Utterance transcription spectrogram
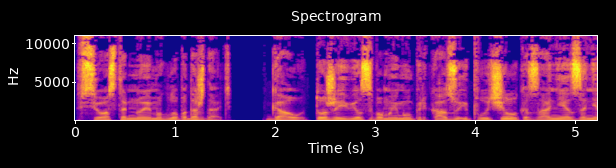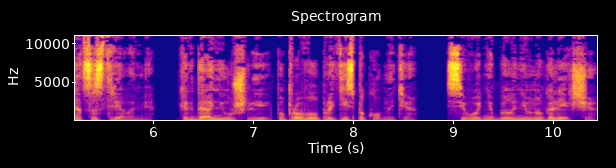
Все остальное могло подождать. Гау тоже явился по моему приказу и получил указание заняться стрелами. Когда они ушли, попробовал пройтись по комнате. Сегодня было немного легче,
